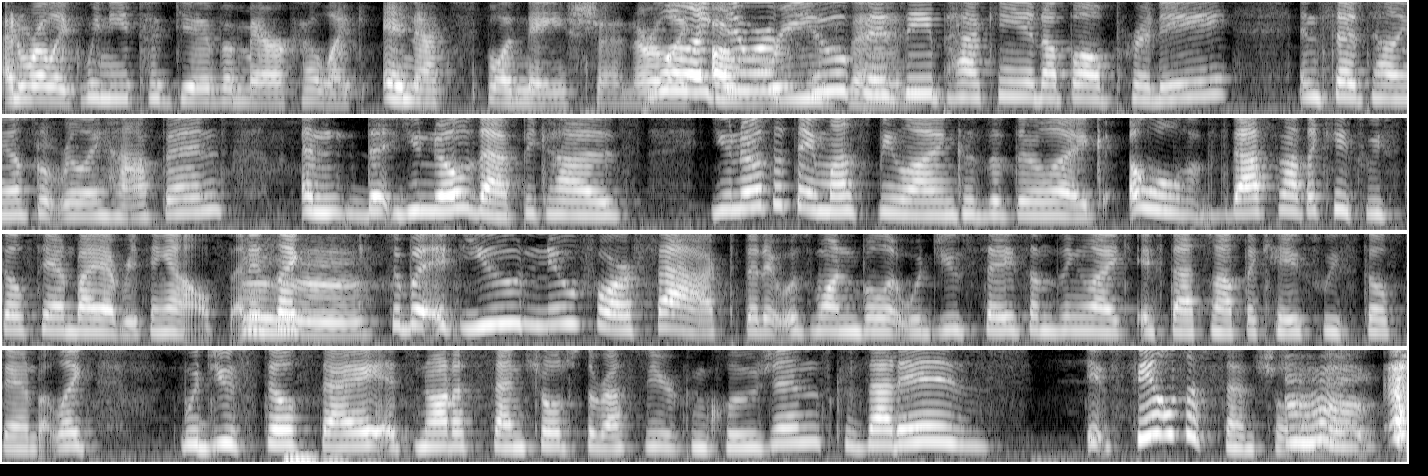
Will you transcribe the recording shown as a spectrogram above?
And we're like, we need to give America like an explanation or well, like, like, they were reason. too busy packing it up all pretty instead of telling us what really happened. And that you know that because you know that they must be lying because that they're like, oh well, if that's not the case. We still stand by everything else. And it's Mm-hmm. like, so but if you knew for a fact that it was one bullet, would you say something like, if that's not the case, we still stand by? Like, would you still say it's not essential to the rest of your conclusions? Because that is, it feels essential to me.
